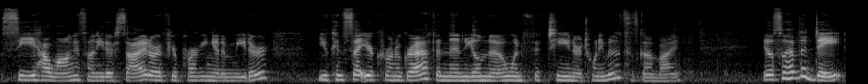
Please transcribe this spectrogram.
see how long it's on either side, or if you're parking at a meter, you can set your chronograph and then you'll know when 15 or 20 minutes has gone by. You also have the date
